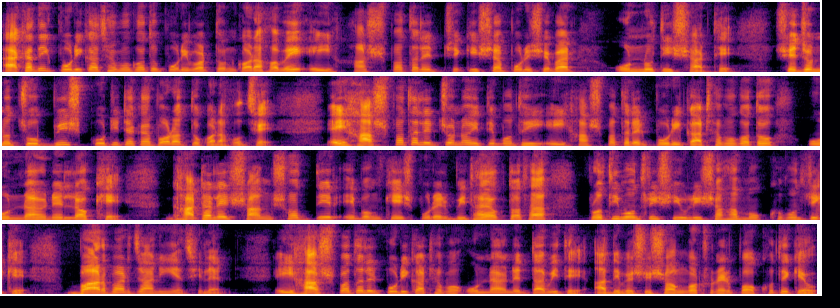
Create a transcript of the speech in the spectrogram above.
একাধিক পরিকাঠামোগত পরিবর্তন করা হবে এই হাসপাতালের চিকিৎসা পরিষেবার উন্নতির স্বার্থে। সেজন্য চব্বিশ কোটি টাকা বরাদ্দ করা হচ্ছে। এই হাসপাতালের জন্য ইতিমধ্যেই এই হাসপাতালের পরিকাঠামোগত উন্নয়নের লক্ষ্যে ঘাটালের সাংসদদের এবং কেশপুরের বিধায়ক তথা প্রতিমন্ত্রী শিউলি সাহা মুখ্যমন্ত্রীকে বারবার জানিয়েছিলেন। এই হাসপাতালের পরিকাঠামো উন্নয়নের দাবিতে আদিবাসী সংগঠনের পক্ষ থেকেও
